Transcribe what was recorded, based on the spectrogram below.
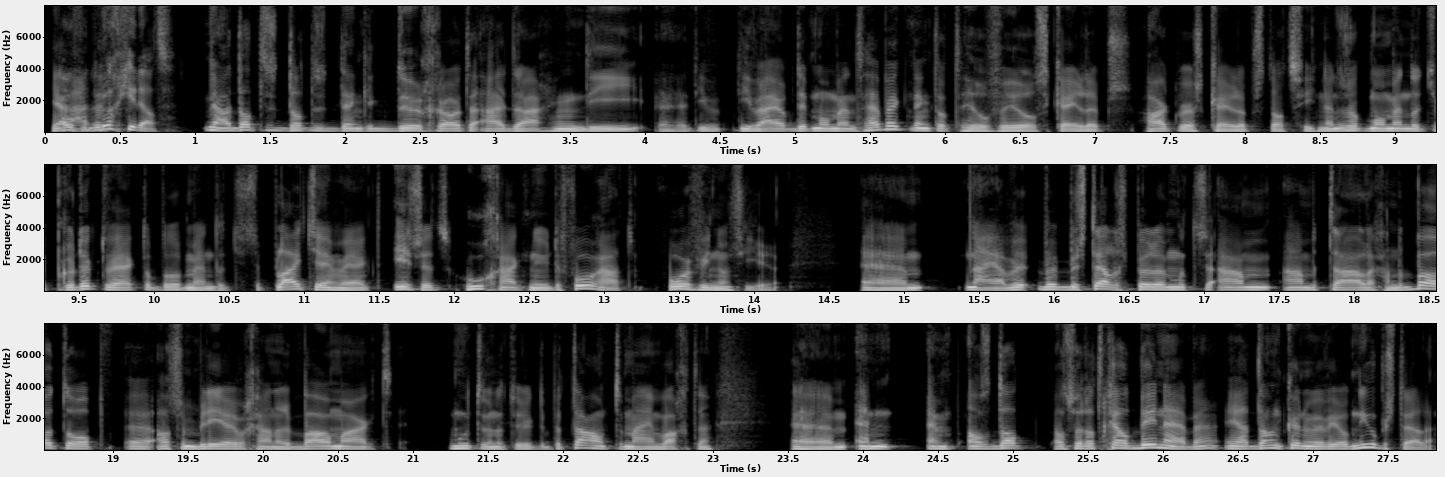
Ja, overbrug dus- je dat? Nou, dat is, dat is denk ik de grote uitdaging die, eh, die, die wij op dit moment hebben. Ik denk dat heel veel scale-ups, hardware scale-ups dat zien. En dus op het moment dat je product werkt, op het moment dat je supply chain werkt, is het hoe ga ik nu de voorraad voorfinancieren? Ehm nou ja, we, we bestellen spullen, moeten ze aan, aanbetalen, gaan de boot op, eh, assembleren, we gaan naar de bouwmarkt, moeten we natuurlijk de betaaltermijn wachten. Ehm, en en als, dat, als we dat geld binnen hebben, ja, dan kunnen we weer opnieuw bestellen.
